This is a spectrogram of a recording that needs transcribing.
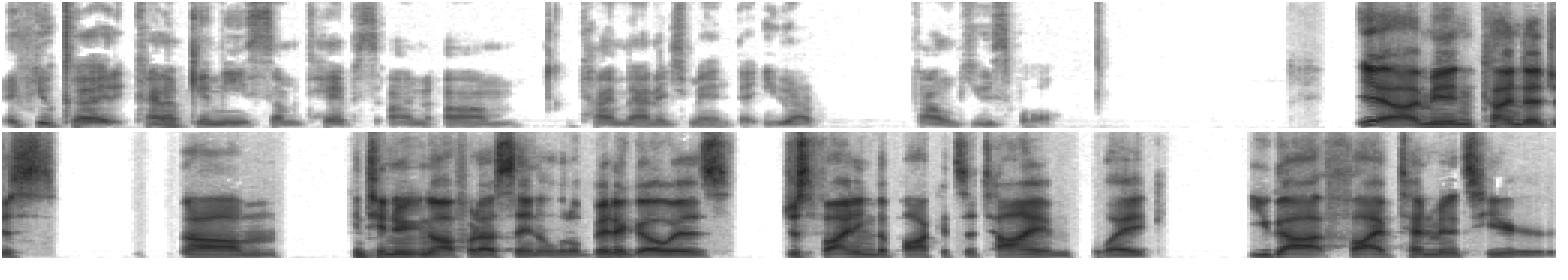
if you could kind of give me some tips on um, time management that you have found useful. Yeah, I mean, kind of just um, continuing off what I was saying a little bit ago is just finding the pockets of time. Like you got five, ten minutes here,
